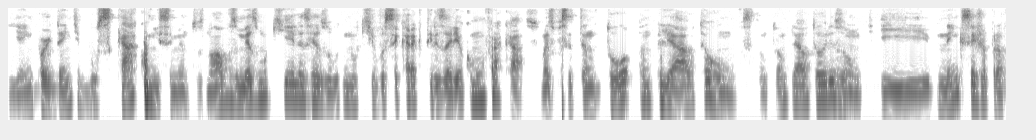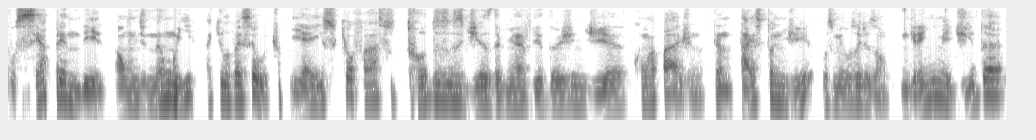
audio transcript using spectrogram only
E é importante buscar conhecimentos novos, mesmo que eles resultem no que você caracterizaria como um fracasso. Mas você tentou ampliar o teu rumo, você tentou ampliar o teu horizonte. E nem que seja para você aprender aonde não ir, aquilo vai ser útil. E é isso que eu faço todos os dias da minha vida hoje em dia com a página. Tentar expandir os meus horizontes. Em grande medida,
